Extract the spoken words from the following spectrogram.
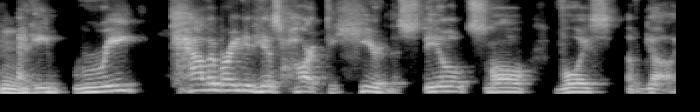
mm. and he recalibrated his heart to hear the still small voice of God.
